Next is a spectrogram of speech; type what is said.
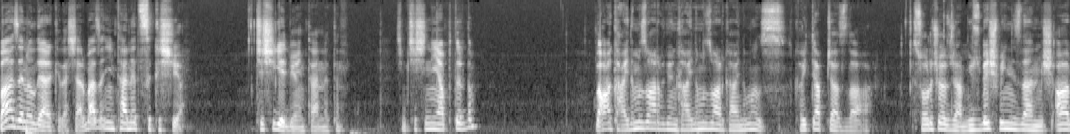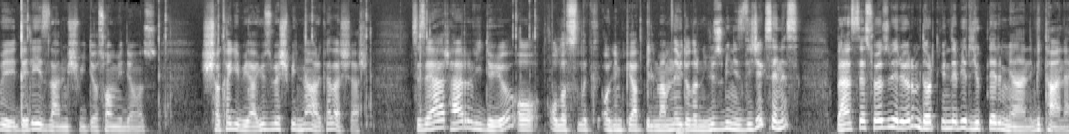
Bazen oluyor arkadaşlar. Bazen internet sıkışıyor. Çişi geliyor internetin. Şimdi çişini yaptırdım. Daha kaydımız var bugün kaydımız var kaydımız. Kayıt yapacağız daha. Soru çözeceğim. 105 bin izlenmiş abi deli izlenmiş video son videomuz. Şaka gibi ya 105 bin ne arkadaşlar. Siz eğer her videoyu o olasılık olimpiyat bilmem ne videolarını 100 bin izleyecekseniz ben size söz veriyorum 4 günde bir yüklerim yani bir tane.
